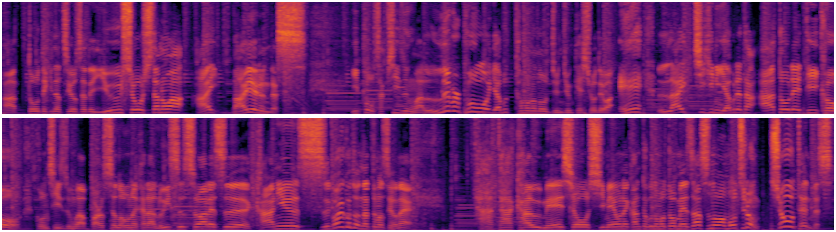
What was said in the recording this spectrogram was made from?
圧倒的な強さで優勝したのははいバイエルンです。一方昨シーズンはリバプールを破ったものの準々決勝ではえライプチヒに敗れたアトレティコ。今シーズンはバルセロナからルイス・スアレス。加入すごいことになってますよね。戦う名将シメオネ監督のもと目指すのはもちろん頂点です。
